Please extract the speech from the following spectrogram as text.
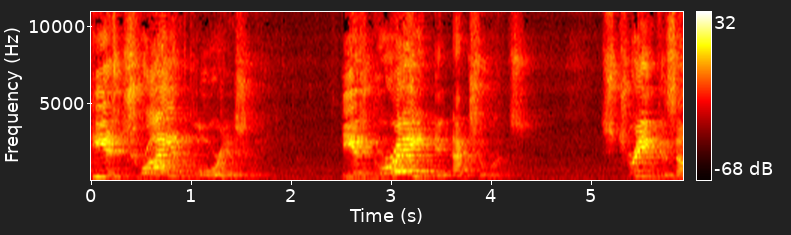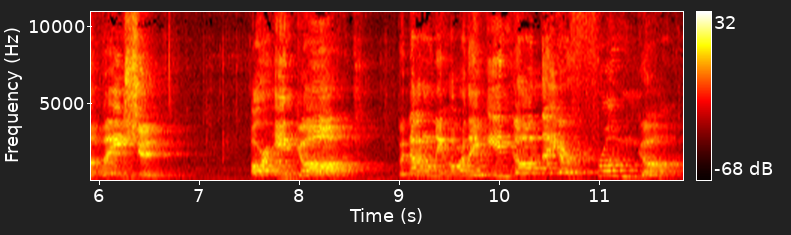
He is triumphed gloriously. He is great in excellence. Strength and salvation are in God. But not only are they in God, they are from God.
